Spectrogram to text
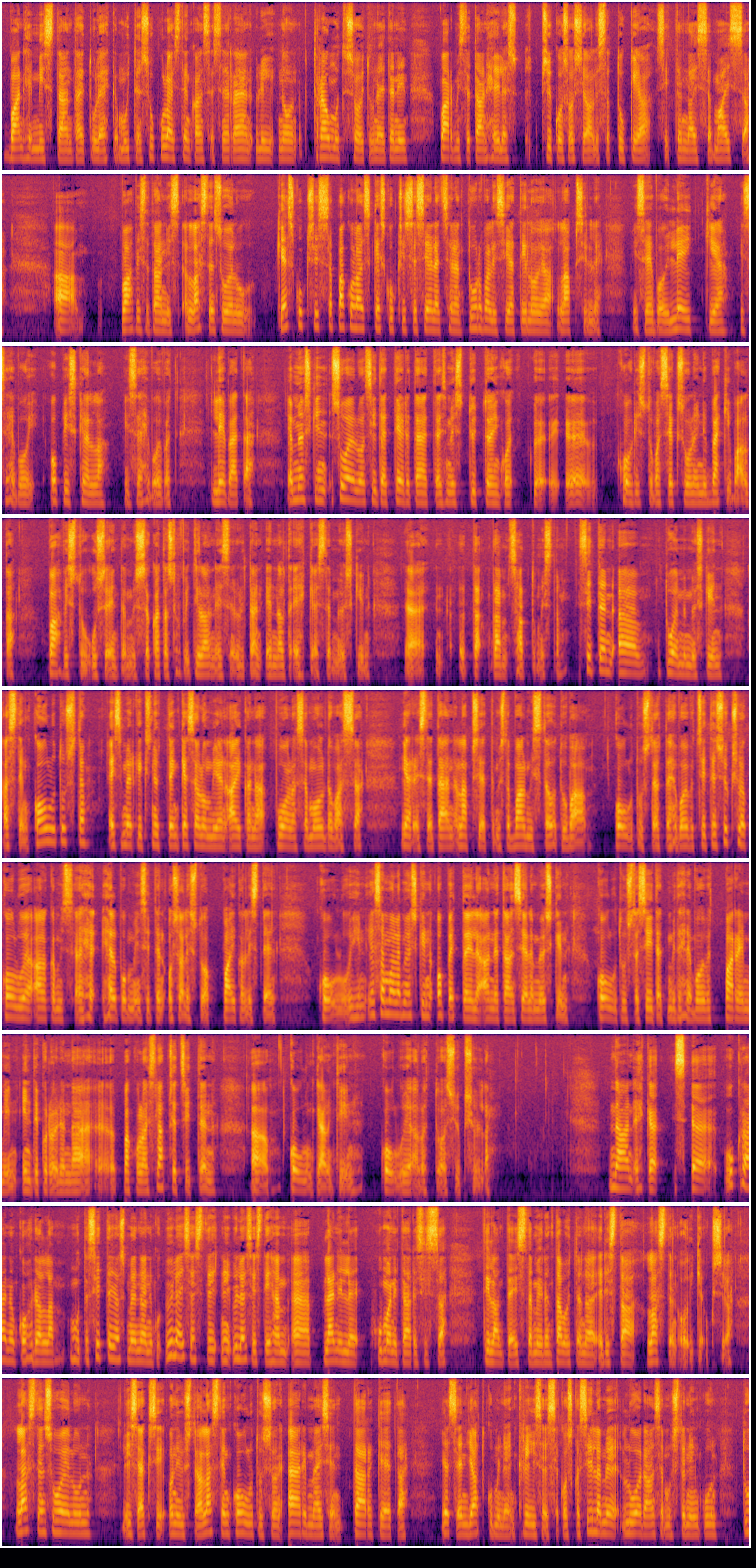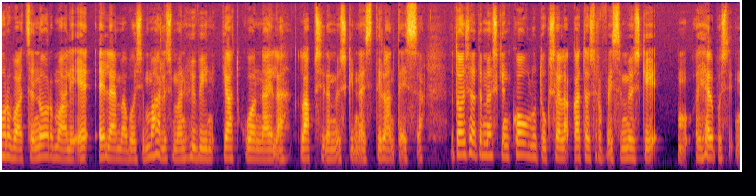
vanhemmistaan tai tulee ehkä muiden sukulaisten kanssa sen rajan yli. Ne on traumatisoituneita, niin varmistetaan heille psykososiaalista tukea sitten näissä maissa. Vahvistetaan niissä lastensuojelukeskuksissa, pakolaiskeskuksissa siellä, että siellä on turvallisia tiloja lapsille, missä he voi leikkiä, missä he voi opiskella, missä he voivat levätä. Ja myöskin suojelua siitä, että tiedetään, että esimerkiksi tyttöihin kohdistuva seksuaalinen väkivalta vahvistuu usein tämmöisissä katastrofitilanneissa, yritetään ennaltaehkäistä myöskin tämän sattumista. Sitten ää, tuemme myöskin lasten koulutusta. Esimerkiksi nyt kesälomien aikana Puolassa, Moldovassa järjestetään lapsia tämmöistä valmistautuvaa koulutusta, jotta he voivat sitten syksyllä kouluja alkamissa helpommin sitten osallistua paikallisten kouluihin. Ja samalla myöskin opettajille annetaan siellä myöskin koulutusta siitä, että miten he voivat paremmin integroida nämä pakolaislapset sitten koulunkäyntiin koulujen aloittua syksyllä. Nämä on ehkä Ukrainan kohdalla, mutta sitten jos mennään niin yleisesti, niin yleisesti hän plänille humanitaarisissa tilanteissa meidän tavoitteena edistää lasten oikeuksia. Lastensuojelun lisäksi on just tämä lasten koulutus on äärimmäisen tärkeää ja sen jatkuminen kriiseissä, koska sillä me luodaan semmoista niin kuin turvaa, että se normaali e- elämä voisi mahdollisimman hyvin jatkua näillä lapsilla myöskin näissä tilanteissa. Ja toisaalta myöskin koulutuksella katastrofissa myöskin helposti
